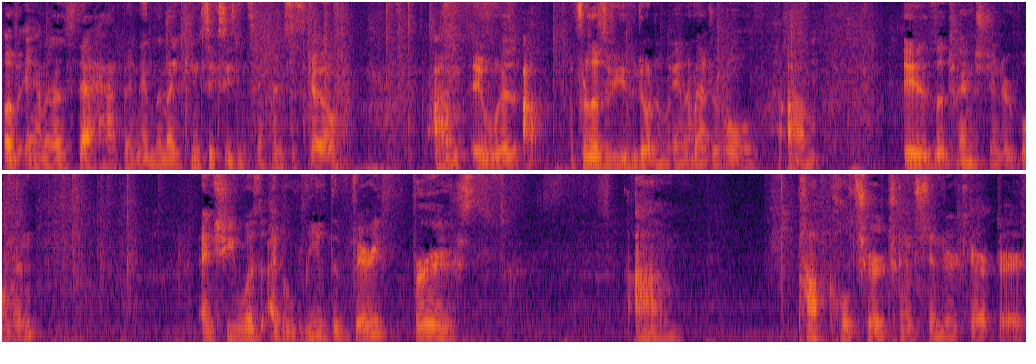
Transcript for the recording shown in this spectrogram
of Anna's that happened in the 1960s in San Francisco. Um, it was uh, for those of you who don't know, Anna Madrigal um, is a transgender woman, and she was, I believe, the very first um, pop culture transgender character.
